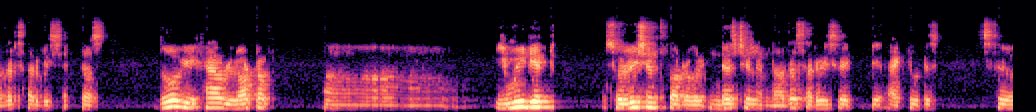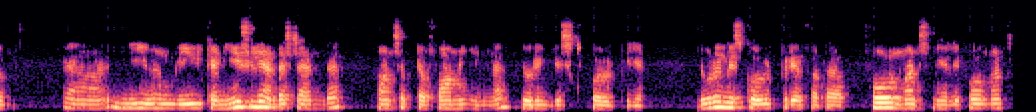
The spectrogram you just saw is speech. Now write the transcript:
other service sectors though we have a lot of uh, immediate solutions for our industrial and other service activities. So uh, even we can easily understand the concept of farming in during this COVID period. During this COVID period for the four months, nearly four months,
